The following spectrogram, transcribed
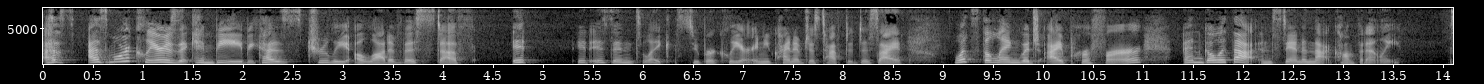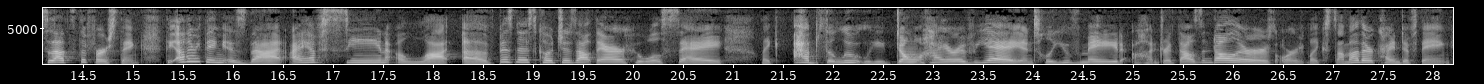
as as more clear as it can be because truly a lot of this stuff it it isn't like super clear and you kind of just have to decide what's the language I prefer and go with that and stand in that confidently. So that's the first thing. The other thing is that I have seen a lot of business coaches out there who will say, like, absolutely don't hire a VA until you've made a $100,000 or like some other kind of thing.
